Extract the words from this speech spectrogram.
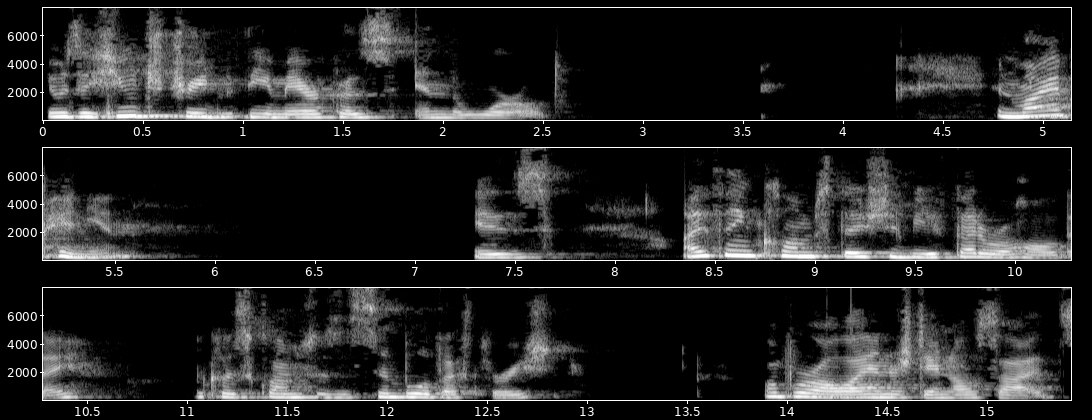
It was a huge trade with the Americas and the world. In my opinion, is I think Columbus Day should be a federal holiday because Columbus is a symbol of exploration. Overall, I understand all sides.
